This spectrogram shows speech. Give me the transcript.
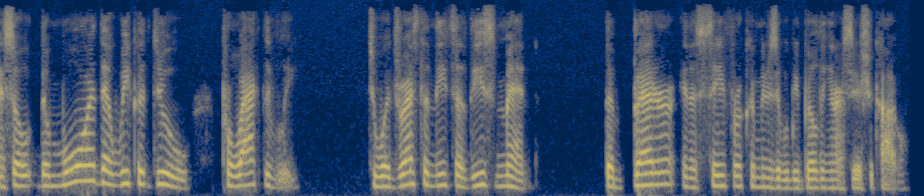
And so the more that we could do proactively to address the needs of these men the better and a safer communities that we'll be building in our city of Chicago.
